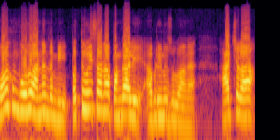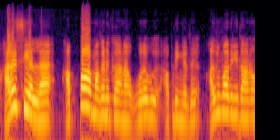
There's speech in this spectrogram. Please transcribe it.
பிறக்கும்போது அண்ணன் தம்பி பத்து வயசானா பங்காளி? அப்படின்னு சொல்லுவாங்க. ஆக்சுவலாக அரசியலில் அப்பா மகனுக்கான உறவு அப்படிங்கிறது அது மாதிரி தானோ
